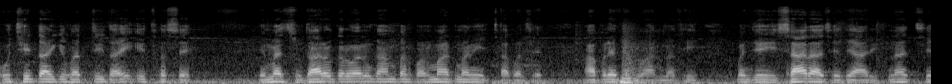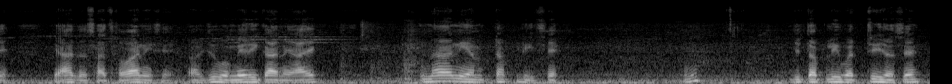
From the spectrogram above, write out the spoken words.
ઓછી થાય કે વધતી થાય એ થશે. એમાં સુધારો કરવાનું કામ પર પરમાત્માની ઈચ્છા પર છે. આપણે ભગવાન નથી. પણ જે ઈશારા છે તે આ રીતના જ છે કે આ દશા થવાની છે. હજુ અમેરિકાને આ એક નાની એમ ટપલી છે? જે ટપલી વધતી જશે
